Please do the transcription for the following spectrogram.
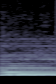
음.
